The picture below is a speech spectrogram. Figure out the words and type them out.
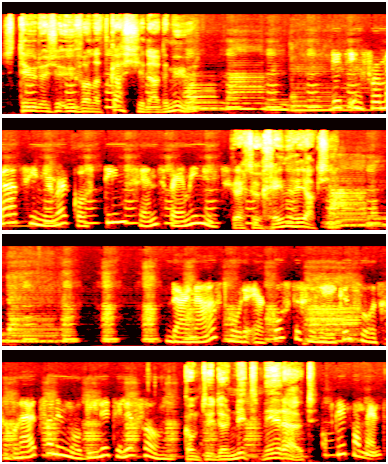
Sturen ze u van het kastje naar de muur? Dit informatienummer kost 10 cent per minuut. Krijgt u geen reactie? Daarnaast worden er kosten gerekend voor het gebruik van uw mobiele telefoon. Komt u er niet meer uit? Op dit moment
